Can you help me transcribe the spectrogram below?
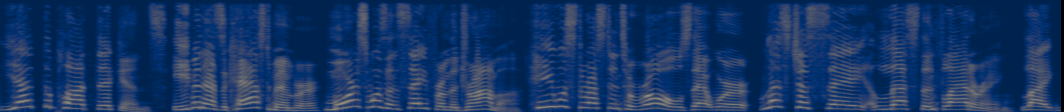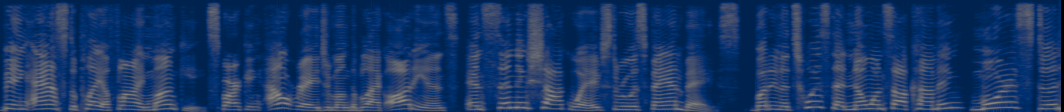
Yet the plot thickens. Even as a cast member, Morris wasn't safe from the drama. He was thrust into roles that were, let's just say, less than flattering, like being asked to play a flying monkey, sparking outrage among the black audience and sending shockwaves through his fan base. But in a twist that no one saw coming, Morris stood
